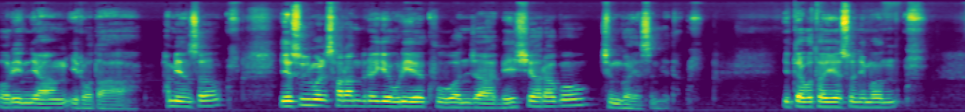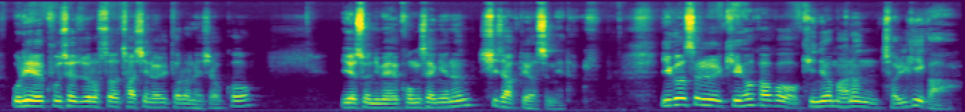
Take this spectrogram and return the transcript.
어린 양이로다 하면서 예수님을 사람들에게 우리의 구원자 메시아라고 증거했습니다. 이때부터 예수님은 우리의 구세주로서 자신을 드러내셨고 예수님의 공생애는 시작되었습니다. 이것을 기억하고 기념하는 절기가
